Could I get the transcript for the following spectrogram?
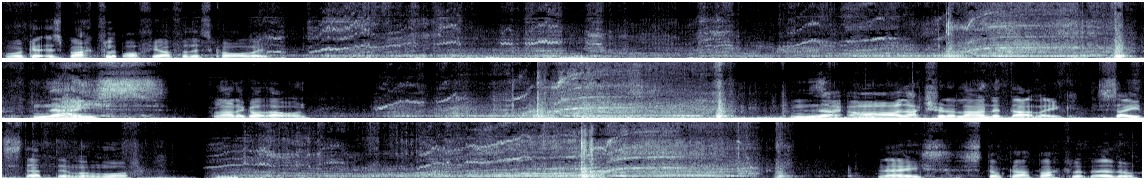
We'll get his backflip off here for this car, like. Nice! Glad I got that one. No, oh, that should have landed that, like, sidestepped it. What? Nice. Stuck that backflip there, though.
